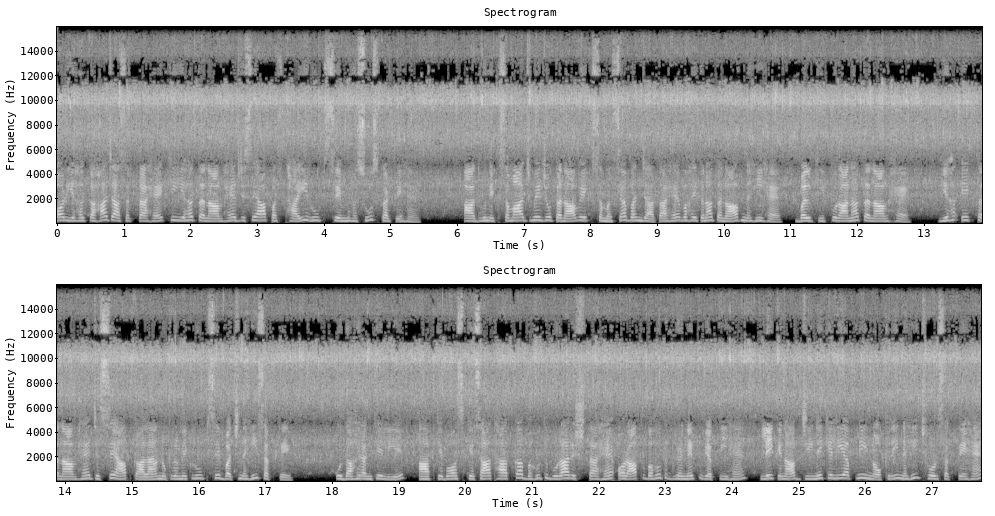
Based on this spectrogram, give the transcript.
और यह कहा जा सकता है कि यह तनाव है जिसे आप अस्थायी रूप से महसूस करते हैं। आधुनिक समाज में जो तनाव एक समस्या बन जाता है, वह इतना तनाव नहीं है, बल्कि पुराना तनाव है। यह एक तनाव है जिससे आप कालानुक्रमिक रूप से बच नहीं सकते। उदाहरण के लिए आपके बॉस के साथ आपका बहुत बुरा रिश्ता है और आप बहुत घृणित व्यक्ति हैं, लेकिन आप जीने के लिए अपनी नौकरी नहीं छोड़ सकते हैं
